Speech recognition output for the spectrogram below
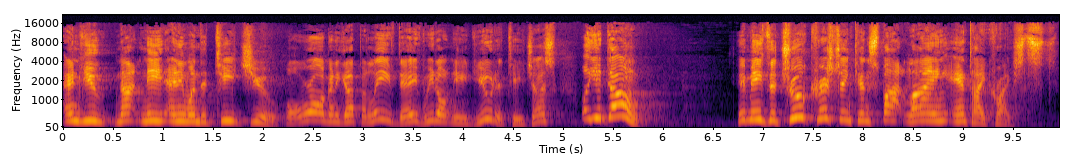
And you not need anyone to teach you. Well, we're all going to get up and leave, Dave. We don't need you to teach us. Well, you don't. It means the true Christian can spot lying antichrists.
